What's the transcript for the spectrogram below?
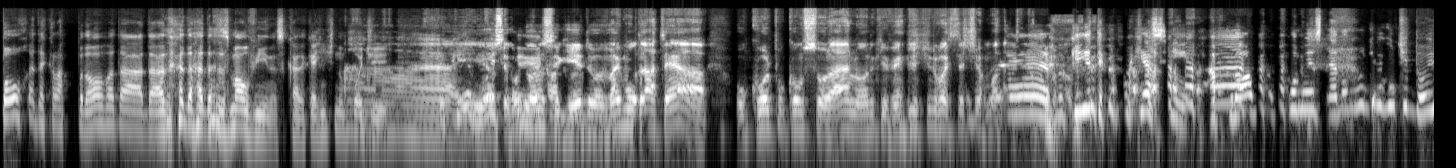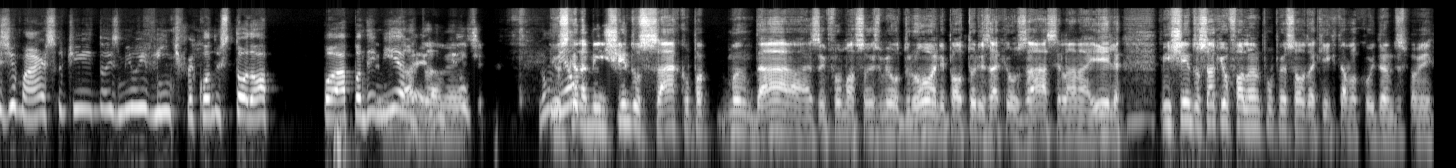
porra daquela prova da, da, da, das Malvinas, cara, que a gente não pôde. Ah, e é o segundo ano seguido. Prova. Vai mudar até a, o corpo consular no ano que vem, a gente não vai ser chamado. É, eu queria ter, porque assim, a prova começou, era no dia 22 de março de 2020, foi quando estourou a, a pandemia, Exatamente. Véio. Não e deu. os caras me enchendo o saco para mandar as informações do meu drone, para autorizar que eu usasse lá na ilha. Me enchendo o saco e eu falando pro pessoal daqui que estava cuidando disso para mim.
